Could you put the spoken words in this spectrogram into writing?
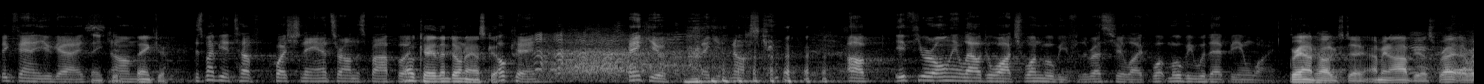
Big fan of you guys. Thank you. Um, Thank you. This might be a tough question to answer on the spot, but Okay, then don't ask it. Okay. Thank you. Thank you. No, I was kidding. Uh, if you're only allowed to watch one movie for the rest of your life, what movie would that be and why? Groundhog's Day. I mean, obvious, right? I mean,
